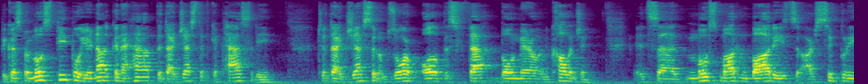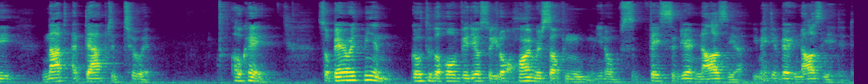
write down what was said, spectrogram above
Because for most people, you're not going to have the digestive capacity to digest and absorb all of this fat, bone marrow, and collagen. It's uh, most modern bodies are simply not adapted to it. Okay, so bear with me and go through the whole video so you don't harm yourself and you know face severe nausea. You may get very nauseated.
